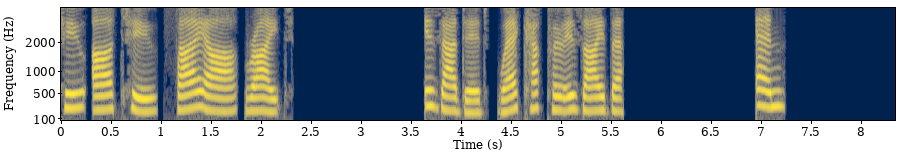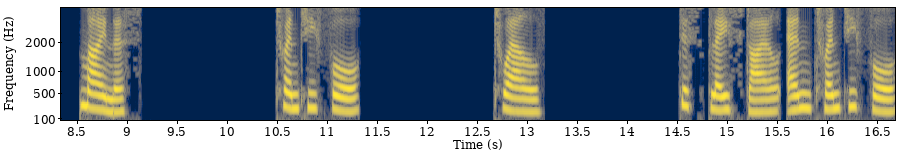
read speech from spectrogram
2 r2 phi r right is added where kappa is either n minus 24 12 display style n 24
